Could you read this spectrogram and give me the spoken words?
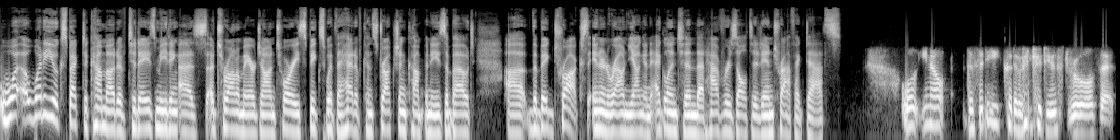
What What do you expect to come out of today's meeting as uh, Toronto Mayor John Tory speaks with the head of construction companies about uh, the big trucks in and around Yonge and Eglinton that have resulted in traffic deaths? Well, you know, the city could have introduced rules that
